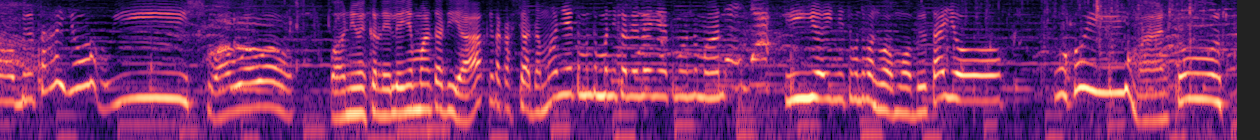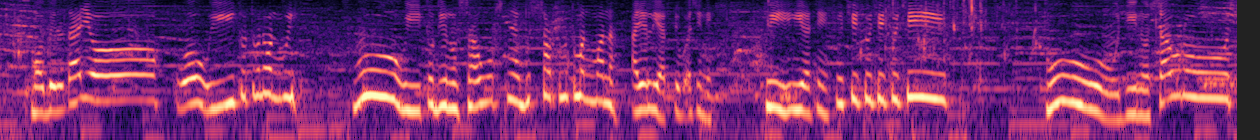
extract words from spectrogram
mobil tayo. Wis. Wow, wow, wow. Wah, ini ikan lelenya mana tadi ya? Kita kasih ada aja ya teman-teman ikan lelenya teman-teman. Iya, ini teman-teman. Wow, mobil tayo. Wuhui, mantul. Mobil tayo. Wow, itu teman-teman. Wih. Wuh, itu dinosaurusnya besar teman-teman mana? Ayo lihat coba sini. Wih, iya sini. Cuci, cuci, cuci. Wuh, dinosaurus.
